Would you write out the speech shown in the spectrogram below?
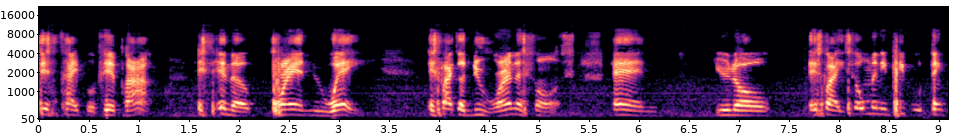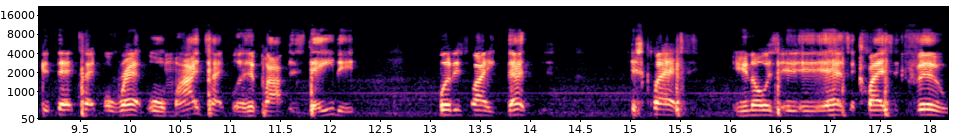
this type of hip hop. It's in a brand new way. It's like a new renaissance, and you know, it's like so many people think that that type of rap or my type of hip hop is dated, but it's like that. It's classic, you know. It, it has a classic feel,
